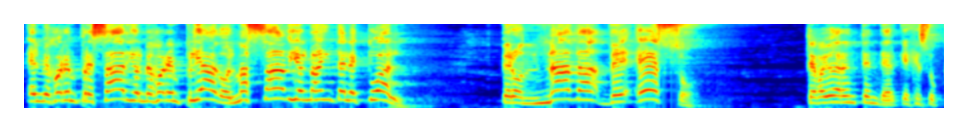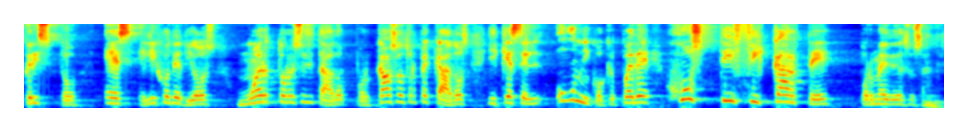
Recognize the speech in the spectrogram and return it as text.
el mejor empresario, el mejor empleado, el más sabio, el más intelectual. Pero nada de eso te va a ayudar a entender que Jesucristo es el Hijo de Dios, muerto, resucitado por causa de otros pecados y que es el único que puede justificarte por medio de su sangre.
